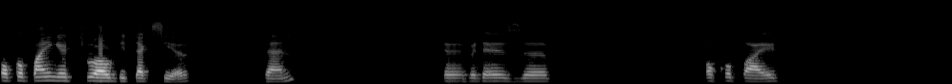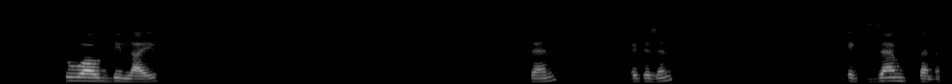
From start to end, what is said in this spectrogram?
occupying it throughout the tax year, then if it is uh, occupied throughout the life then it is an exempt benefit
